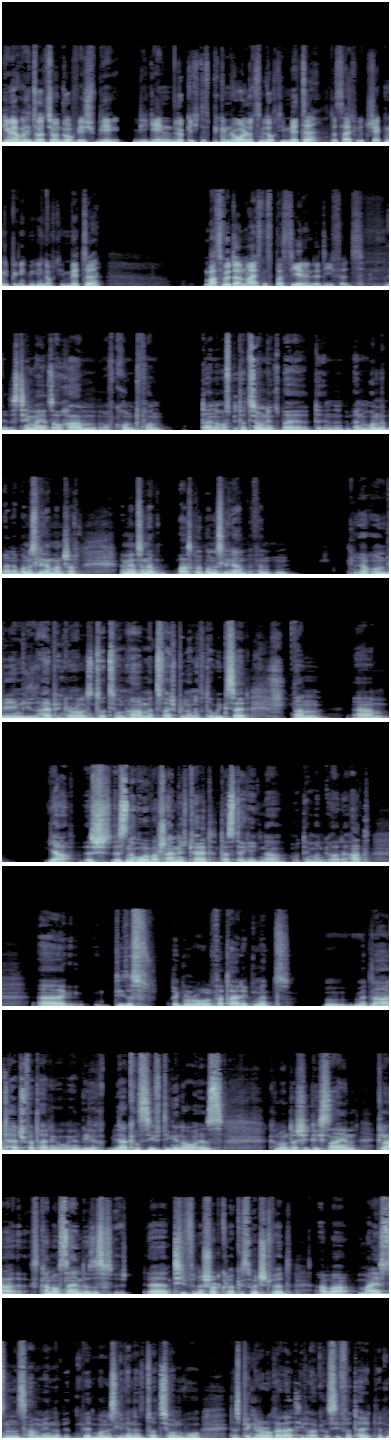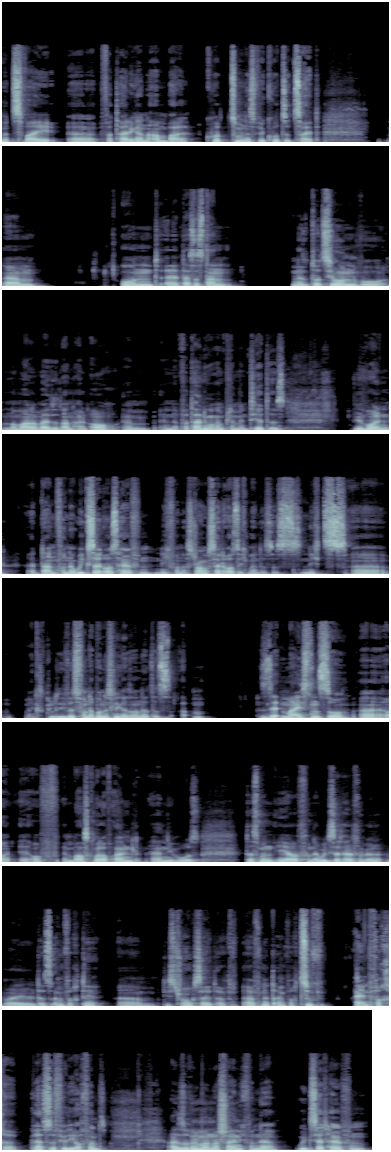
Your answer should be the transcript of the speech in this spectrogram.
gehen wir doch mal die Situation durch. Wir, wir, wir gehen wirklich das Pick and Roll, nutzen wir durch die Mitte. Das heißt, wir checken die Pick, wir gehen durch die Mitte. Was wird dann meistens passieren in der Defense? Wir das Thema jetzt auch haben, aufgrund von deiner Hospitation jetzt bei, in, bei, einem bei einer Bundesligamannschaft. Wenn wir uns in der Basketball-Bundesliga befinden, ja, und wir eben diese High-Pick-and-Roll-Situation haben mit zwei Spielern auf der Weak-Side, dann ähm, ja, ist, ist eine hohe Wahrscheinlichkeit, dass der Gegner, den man gerade hat, äh, dieses Pick-and-Roll verteidigt mit, mit einer Art Hedge-Verteidigung. Wie, wie aggressiv die genau ist, kann unterschiedlich sein. Klar, es kann auch sein, dass es äh, tief in der Shotclock geswitcht wird, aber meistens haben wir in der Bundesliga eine Situation, wo das Pick and Roll relativ aggressiv verteidigt wird mit zwei äh, Verteidigern am Ball, kurz, zumindest für kurze Zeit. Ähm, und äh, das ist dann eine Situation, wo normalerweise dann halt auch ähm, in der Verteidigung implementiert ist. Wir wollen dann von der Weak Side aus helfen, nicht von der Strong Side aus. Ich meine, das ist nichts äh, Exklusives von der Bundesliga, sondern das ist meistens so äh, auf, im Basketball auf allen äh, Niveaus, dass man eher von der Weak Side helfen will, weil das einfach die, ähm, die Strong Side eröffnet einfach zu einfache Pässe für die Offense. Also will man wahrscheinlich von der Weak Side helfen.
